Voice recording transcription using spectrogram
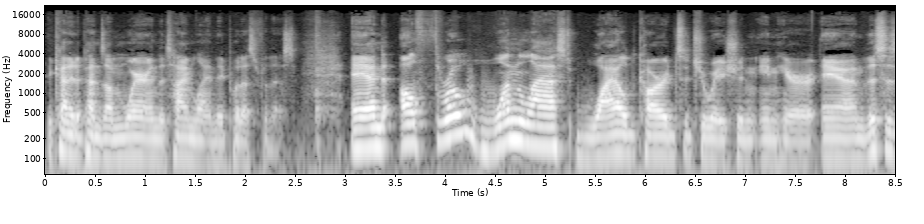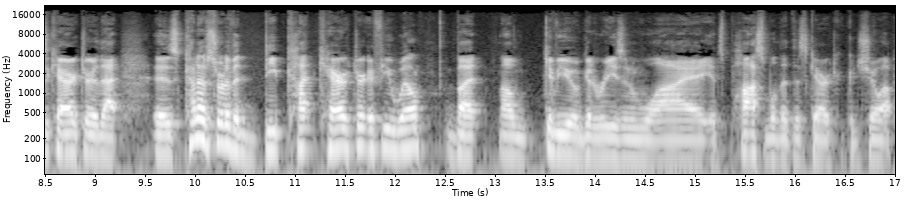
it kind of depends on where in the timeline they put us for this and I'll throw one last wild card situation in here. And this is a character that is kind of sort of a deep cut character, if you will but I'll give you a good reason why it's possible that this character could show up.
